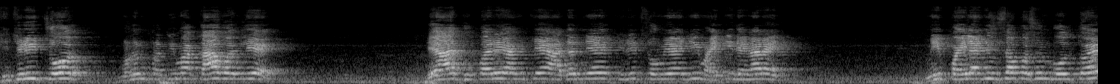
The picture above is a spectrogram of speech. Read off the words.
खिचडी चोर म्हणून प्रतिमा का बनली आहे? हे आज दुपारी आमचे आदरणीय किरीट सोमयाजी माहिती देणार आहेत. मी पहिल्या दिवसापासून बोलतोय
